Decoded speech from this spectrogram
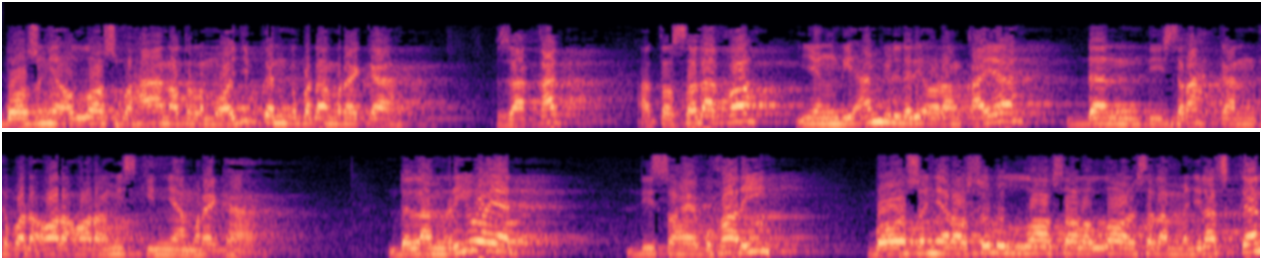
bahwasanya Allah Subhanahu wa taala mewajibkan kepada mereka zakat atau sedekah yang diambil dari orang kaya dan diserahkan kepada orang-orang miskinnya mereka. Dalam riwayat di Sahih Bukhari bahwasanya Rasulullah sallallahu alaihi wasallam menjelaskan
